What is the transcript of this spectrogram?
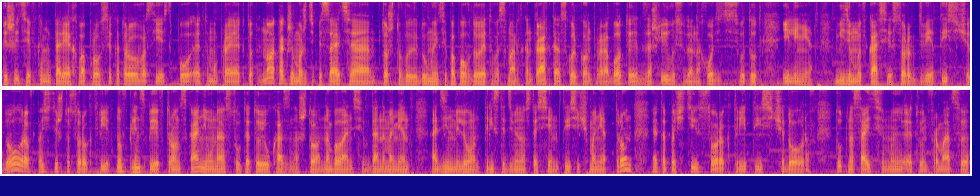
Пишите в комментариях вопросы, которые у вас есть по этому проекту. Ну, а также можете писать а, то, что вы думаете по поводу этого смарт-контракта, сколько он проработает, зашли вы сюда, находитесь вы тут или нет. Видим мы в кассе 42 тысячи долларов, почти что 43. Ну, в принципе, в Тронскане у нас тут это и указано, что на балансе в данный момент 1 миллион 397 тысяч монет Трон, это почти 43 тысячи долларов. Тут на сайте мы эту информацию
